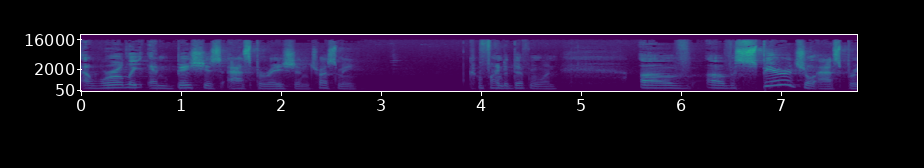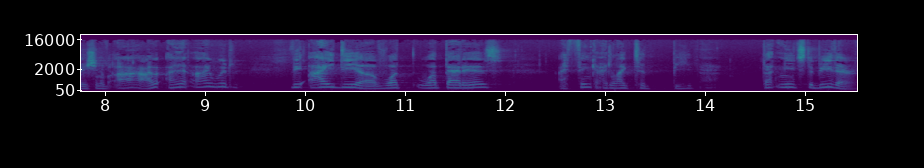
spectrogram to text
a worldly, ambitious aspiration. Trust me. Go find a different one. Of, of a spiritual aspiration. Of I, I, I would, the idea of what, what that is, I think I'd like to be that. That needs to be there.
